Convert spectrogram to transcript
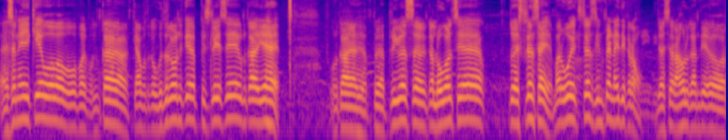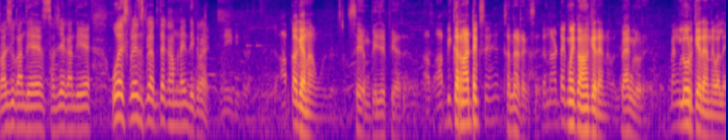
ऐसा नहीं है कि वो, वो, उनका क्या बोलते हैं गुजरगांव के पिछले से उनका ये है उनका प्रीवियस उनका लोगों से तो एक्सपीरियंस है मगर वो एक्सपीरियंस इन पर नहीं दिख रहा हूँ। जैसे राहुल गांधी राजीव गांधी है संजय गांधी है वो एक्सपीरियंस पे अभी तक हम नहीं दिख रहा है। आपका क्या नाम है? सेम बीजेपी आ रहा है आप, आप भी कर्नाटक से हैं? कर्नाटक से। कर्नाटक में कहाँ के रहने वाले? बैंगलोर है। बैंगलोर के रहने वाले।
